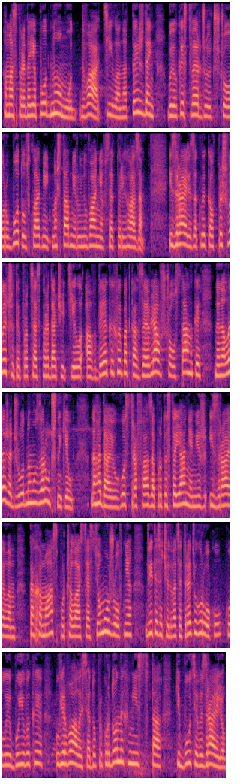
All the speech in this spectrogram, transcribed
Хамас передає по одному два тіла на тиждень. Бойовики стверджують, що роботу ускладнюють масштабні руйнування в секторі Газа. Ізраїль закликав пришвидшити процес передачі тіл, а в деяких випадках заявляв, що останки не належать жодному з заручників. Нагадаю, гостра фаза протистояння між Ізраїлем та Хамас почалася 7 жовтня 2023 року, коли бойовики увірвалися до прикордонних міст та кібуців Ізраїлю.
